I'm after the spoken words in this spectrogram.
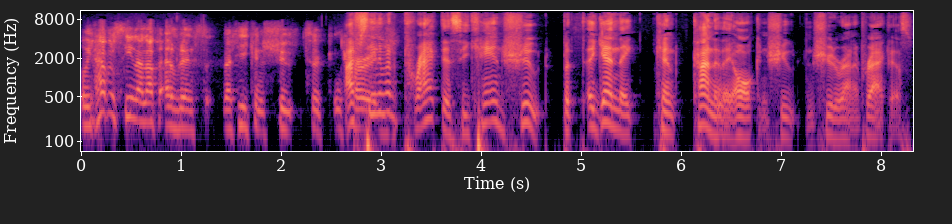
we haven't seen enough evidence that he can shoot to. I've seen him in practice; he can shoot, but again, they can kind of they all can shoot and shoot around in practice.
